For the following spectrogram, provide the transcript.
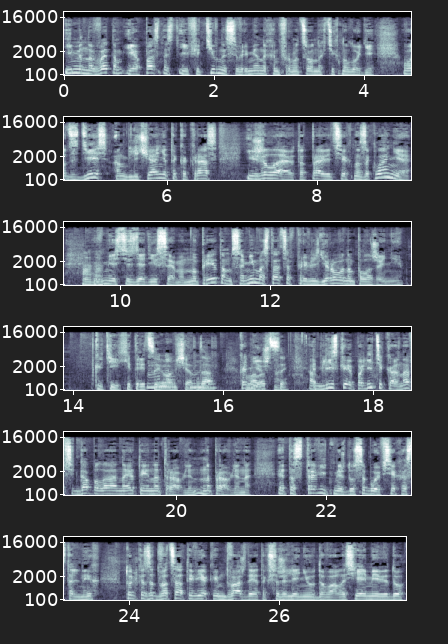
Именно в этом и опасность, и эффективность современных информационных технологий. Вот здесь англичане-то как раз и желают отправить всех на заклание угу. вместе с дядей Сэмом, но при этом самим остаться в привилегированном положении. Какие хитрецы ну, вообще, ну, да. Конечно. Молодцы. Английская политика, она всегда была на это и направлена. Это стравить между собой всех остальных. Только за 20 век им дважды это, к сожалению, удавалось. Я имею в виду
